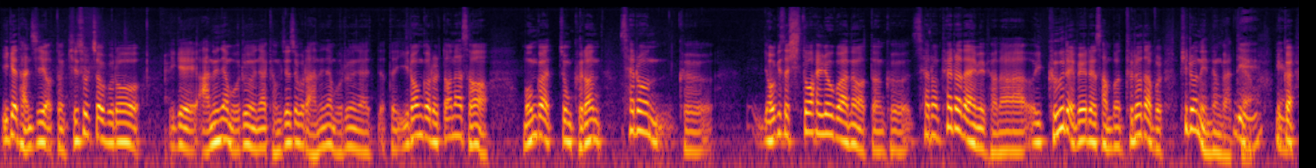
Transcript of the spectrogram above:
이게 단지 어떤 기술적으로 이게 아느냐 모르느냐 경제적으로 아느냐 모르느냐 어떤 이런 거를 떠나서 뭔가 좀 그런 새로운 그 여기서 시도하려고 하는 어떤 그 새로운 패러다임의 변화의 그 레벨에서 한번 들여다볼 필요는 있는 것 같아요. 예, 예. 그러니까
